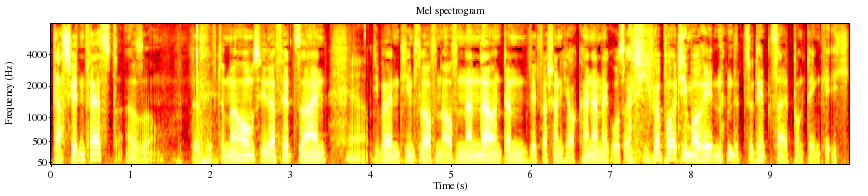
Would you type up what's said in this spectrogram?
das wird ein Fest. Also da dürfte Mahomes wieder fit sein. Ja. Die beiden Teams laufen aufeinander und dann wird wahrscheinlich auch keiner mehr großartig über Baltimore reden zu dem Zeitpunkt, denke ich,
